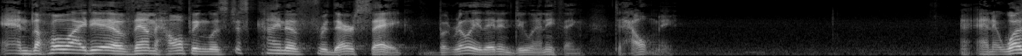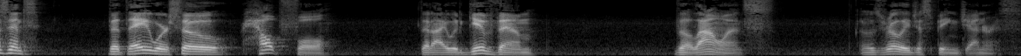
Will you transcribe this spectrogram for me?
And the whole idea of them helping was just kind of for their sake, but really they didn't do anything to help me. And it wasn't that they were so helpful that I would give them the allowance. It was really just being generous.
